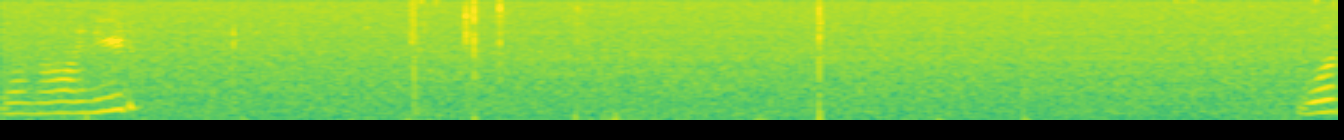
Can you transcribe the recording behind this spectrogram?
Yeah, now I need what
